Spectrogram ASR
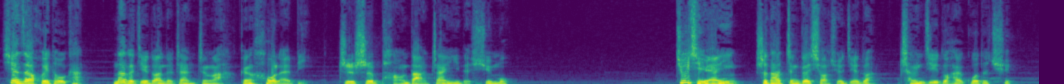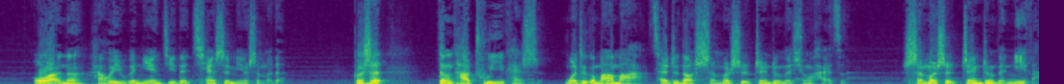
现在回头看那个阶段的战争啊，跟后来比，只是庞大战役的序幕。究其原因，是他整个小学阶段成绩都还过得去。偶尔呢，还会有个年级的前十名什么的。可是，等他初一开始，我这个妈妈才知道什么是真正的熊孩子，什么是真正的逆反。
